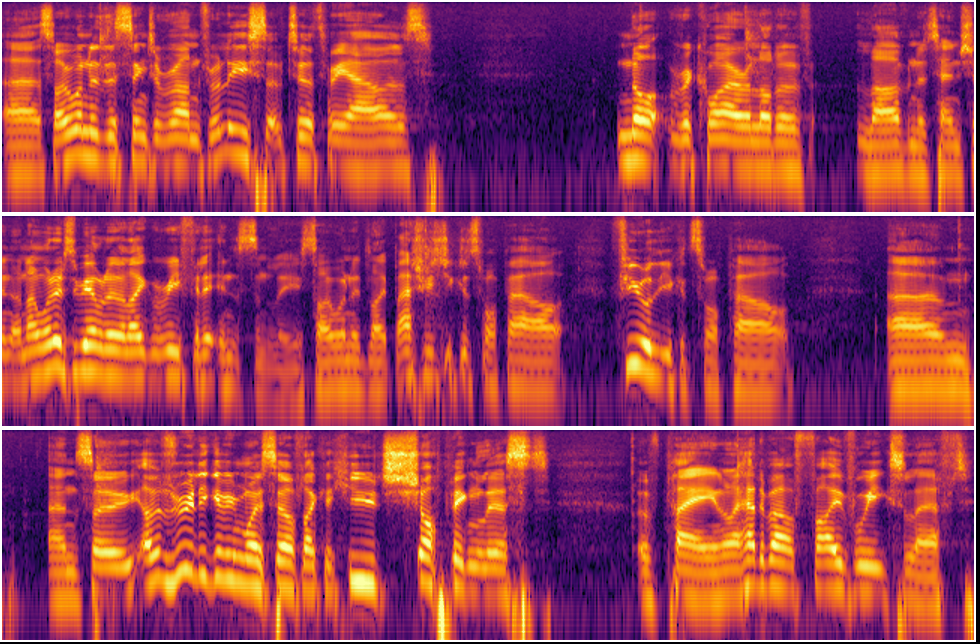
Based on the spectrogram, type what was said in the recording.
Uh, so I wanted this thing to run for at least two or three hours, not require a lot of love and attention, and I wanted to be able to like refill it instantly. So I wanted like batteries you could swap out, fuel you could swap out, um, and so I was really giving myself like a huge shopping list of pain, and I had about five weeks left.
